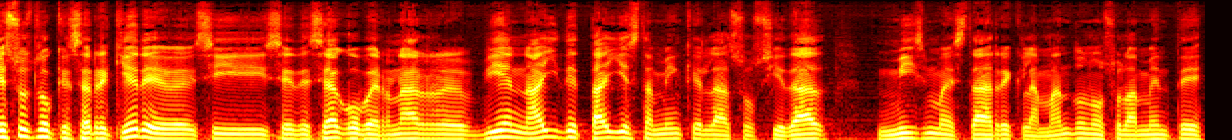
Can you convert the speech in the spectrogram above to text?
eso es lo que se requiere eh, si se desea gobernar bien. Hay detalles también que la sociedad misma está reclamando, no solamente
